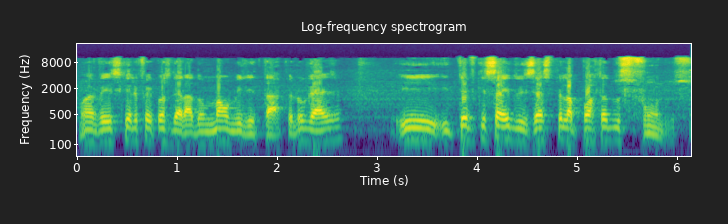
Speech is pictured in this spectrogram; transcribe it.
uma vez que ele foi considerado um mau militar pelo Geisel e, e teve que sair do exército pela porta dos fundos.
